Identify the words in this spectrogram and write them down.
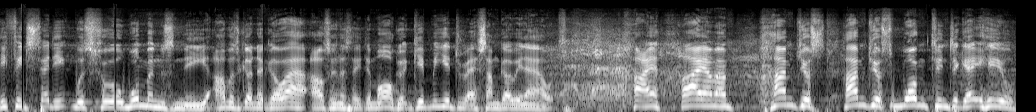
If he'd said it was for a woman's knee, I was going to go out. I was going to say to Margaret, give me your dress, I'm going out. I, I am, I'm, I'm, just, I'm just wanting to get healed.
